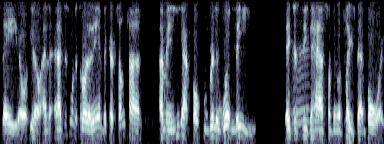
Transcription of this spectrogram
stayed or you know and, and i just want to throw that in because sometimes i mean you got folks who really would leave they just mm-hmm. need to have something to replace that void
